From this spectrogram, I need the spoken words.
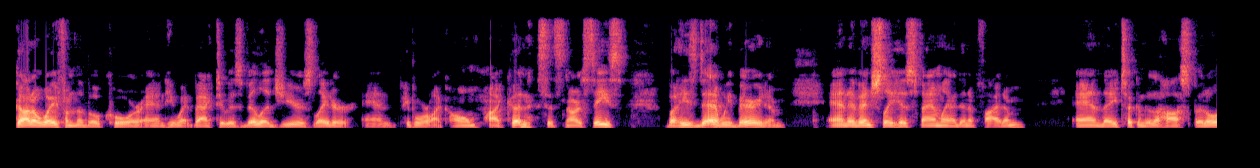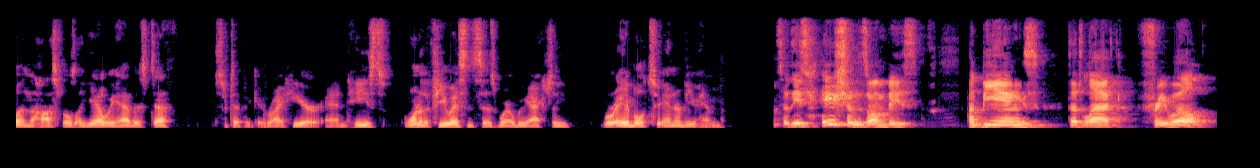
got away from the Bokor and he went back to his village years later. And people were like, oh my goodness, it's Narcisse, but he's dead. We buried him. And eventually his family identified him and they took him to the hospital. And the hospital's like, yeah, we have his death certificate right here. And he's one of the few instances where we actually were able to interview him. So these Haitian zombies beings that lack free will.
